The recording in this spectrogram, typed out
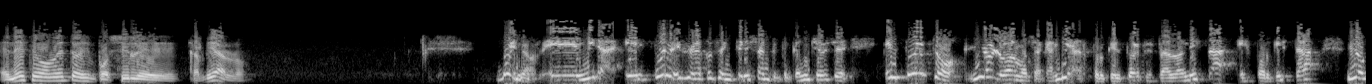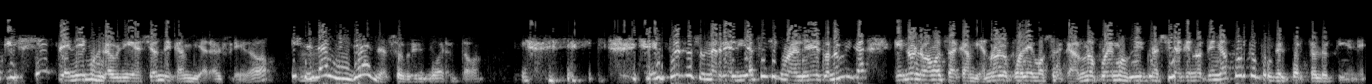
en este momento es imposible cambiarlo. Bueno, eh, mira, el puerto es una cosa interesante porque muchas veces el puerto no lo vamos a cambiar porque el puerto está donde está, es porque está. Lo que sí tenemos la obligación de cambiar, Alfredo, es la mirada sobre el puerto. puerto es una realidad física, una realidad económica que no lo vamos a cambiar, no lo podemos sacar, no podemos vivir en una ciudad que no tenga puerto porque el puerto lo tiene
